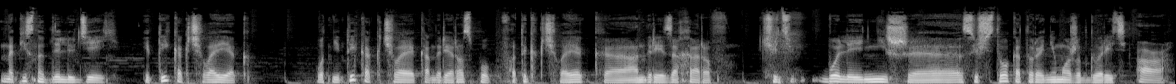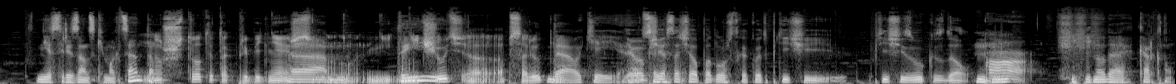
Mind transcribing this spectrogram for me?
написаны для людей. И ты, как человек, вот не ты как человек Андрей Распопов, а ты как человек э, Андрей Захаров, чуть более низшее существо, которое не может говорить «а», не с рязанским акцентом. Ну что ты так прибедняешься? А, ну, не, ты... не чуть, а абсолютно. Да, окей. Я абсолютно. вообще сначала подумал, что какой-то птичий, птичий звук издал. А. Ну да, каркнул.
